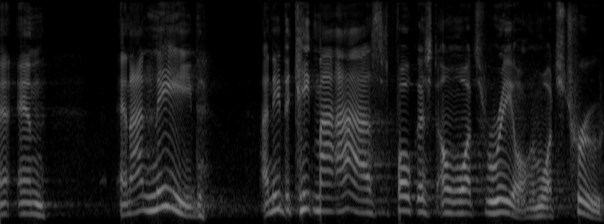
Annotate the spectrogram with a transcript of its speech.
And, and I need, I need to keep my eyes focused on what's real and what's true.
